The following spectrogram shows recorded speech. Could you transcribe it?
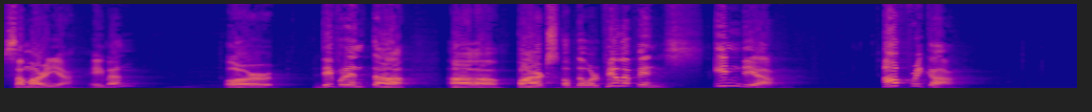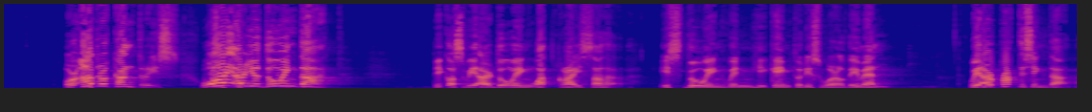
Samaria. Amen? Or different uh, uh, parts of the world. Philippines, India, Africa, or other countries. Why are you doing that? Because we are doing what Christ uh, is doing when he came to this world. Amen? We are practicing that.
